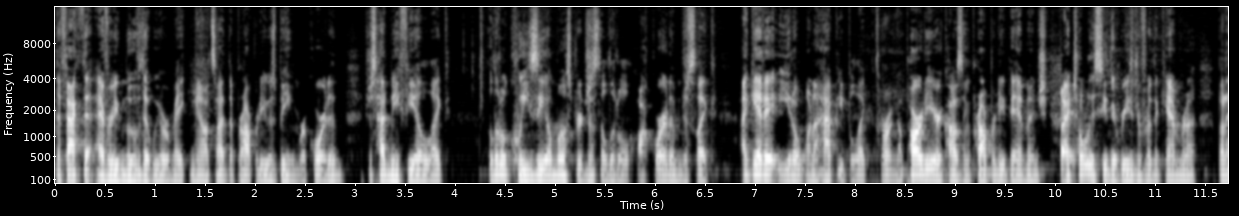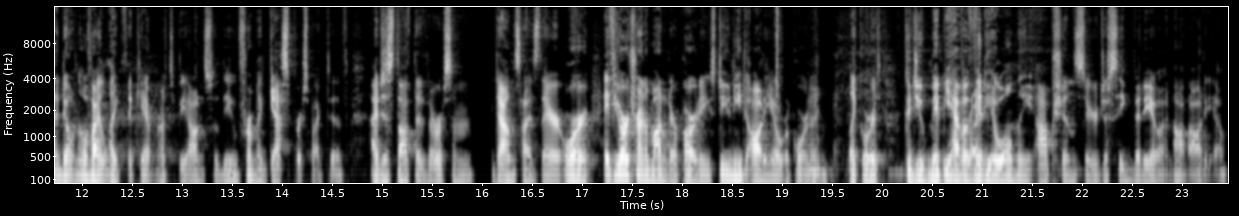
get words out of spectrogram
the fact that every move that we were making outside the property was being recorded just had me feel like a little queasy almost or just a little awkward. I'm just like, I get it. You don't want to have people like throwing a party or causing property damage. Right. I totally see the reason for the camera, but I don't know if I like the camera to be honest with you from a guest perspective. I just thought that there were some downsides there. Or if you are trying to monitor parties, do you need audio recording? Like, or could you maybe have a right. video only option so you're just seeing video and not audio?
